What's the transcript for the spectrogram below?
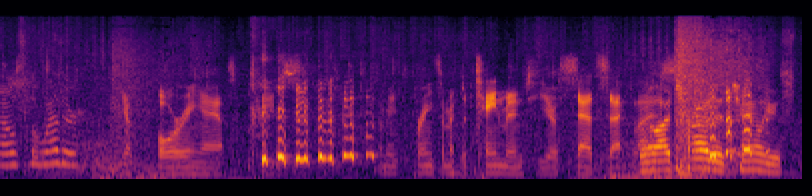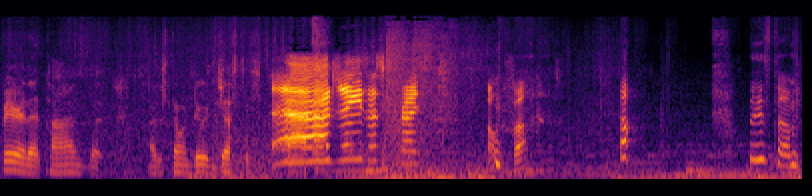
How's the weather? You boring ass. peeps. Let me bring some entertainment to your sad sack lives. Well, I try to channel your spirit at times, but I just don't do it justice. Ah, Jesus Christ! Oh fuck. Please tell me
